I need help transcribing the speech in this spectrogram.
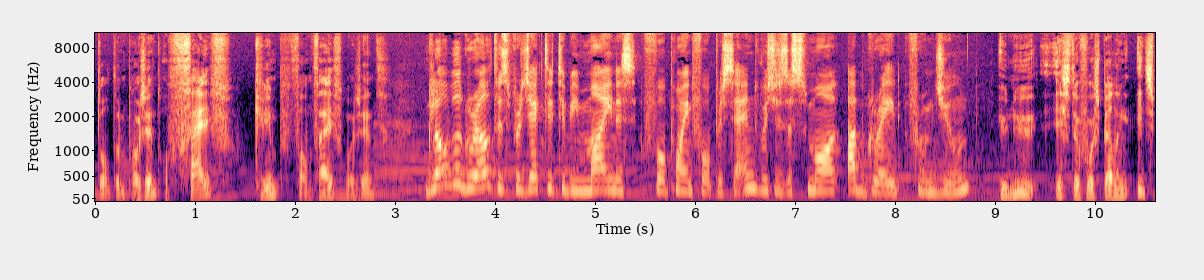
tot een procent of 5, krimp van 5 procent. Global growth is projected to be minus 4.4%, which is a small upgrade from June. Nu is de voorspelling iets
